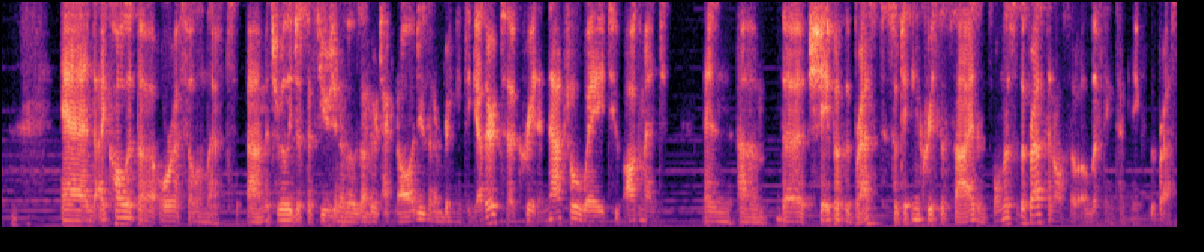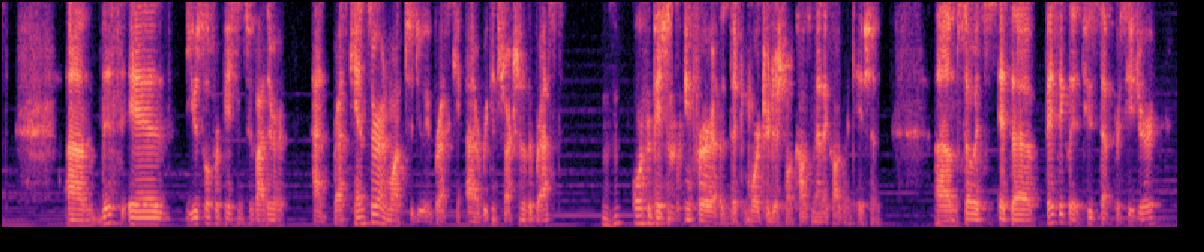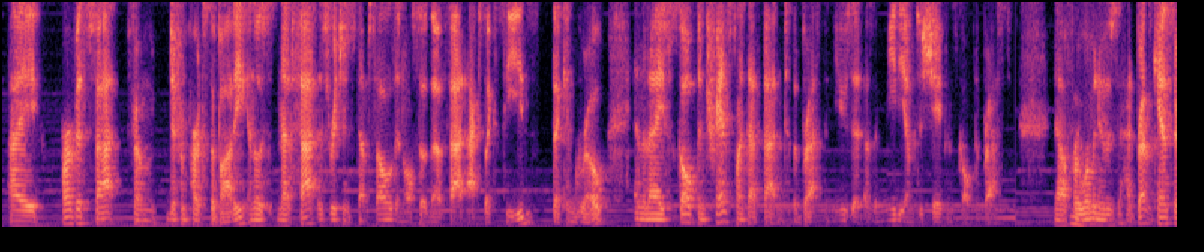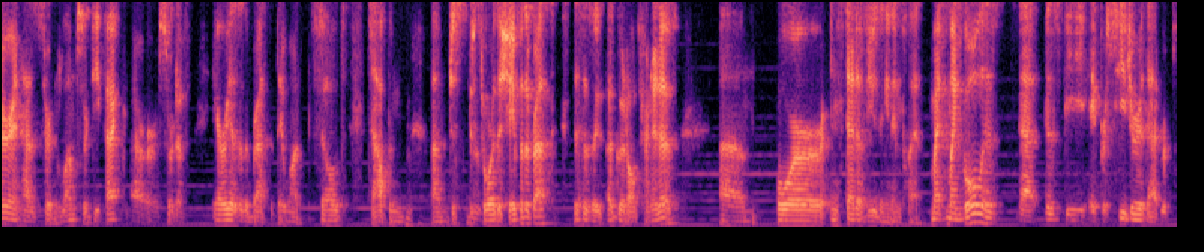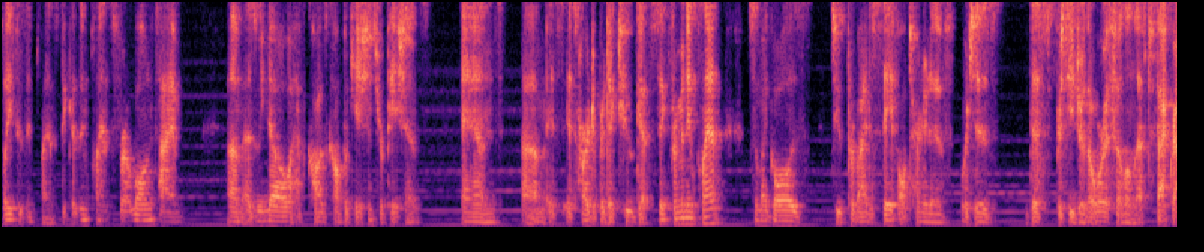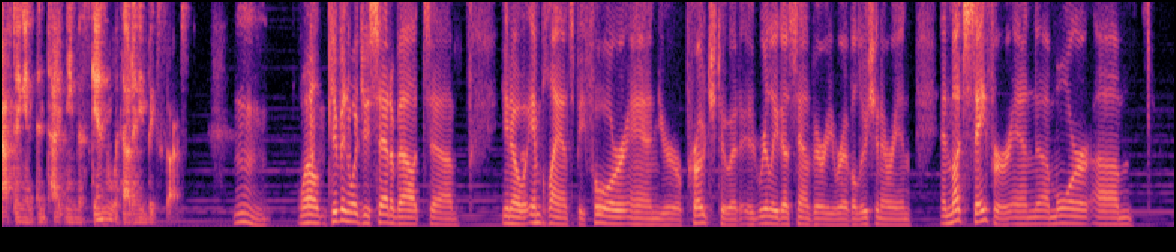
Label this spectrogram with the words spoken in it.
And I call it the Aura Fill and Lift. Um, it's really just a fusion of those other technologies that I'm bringing together to create a natural way to augment and um, the shape of the breast, so to increase the size and fullness of the breast, and also a lifting technique for the breast. Um, this is useful for patients who've either had breast cancer and want to do a breast uh, reconstruction of the breast, mm-hmm. or for patients looking for the more traditional cosmetic augmentation. Um, so it's it's a basically a two-step procedure. I harvest fat from different parts of the body, and those and that fat is rich in stem cells, and also the fat acts like seeds that can grow. And then I sculpt and transplant that fat into the breast and use it as a medium to shape and sculpt the breast. Now, for a hmm. woman who's had breast cancer and has certain lumps or defect or sort of areas of the breast that they want filled to help them hmm. um, just restore the shape of the breast, this is a, a good alternative. Um, or instead of using an implant, my, my goal is that this be a procedure that replaces implants because implants for a long time, um, as we know, have caused complications for patients, and um, it's it's hard to predict who gets sick from an implant. So my goal is to provide a safe alternative, which is this procedure, the Aura and Lift, fat grafting and, and tightening the skin without any big scars. Mm. Well, given what you said about, uh, you know, implants before and your approach to it, it really does sound very revolutionary and and much safer and uh, more um,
